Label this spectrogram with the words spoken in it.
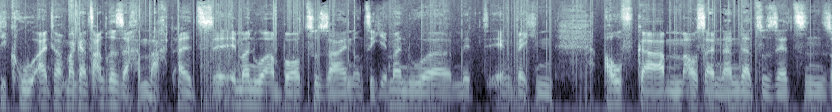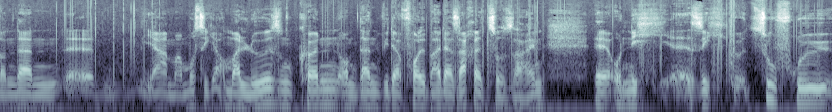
die Crew einfach mal ganz andere Sachen macht, als äh, immer nur an Bord zu sein und sich immer nur mit irgendwelchen Aufgaben auseinanderzusetzen, sondern äh, ja, man muss sich auch mal lösen können, um dann wieder voll bei der Sache zu sein äh, und nicht äh, sich zu früh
